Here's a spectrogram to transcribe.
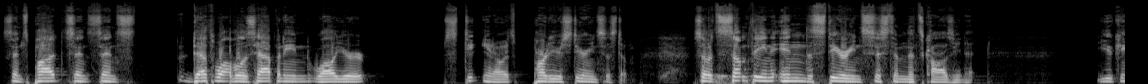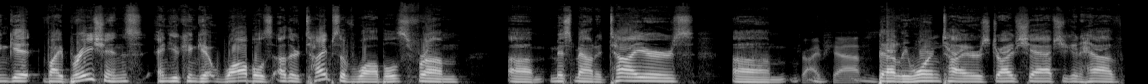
since pod since since death wobble is happening while you're, ste- you know, it's part of your steering system. Yeah. So it's something in the steering system that's causing it you can get vibrations and you can get wobbles, other types of wobbles from um, mismounted tires, um, Drive shafts. badly worn tires, drive shafts. You can have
